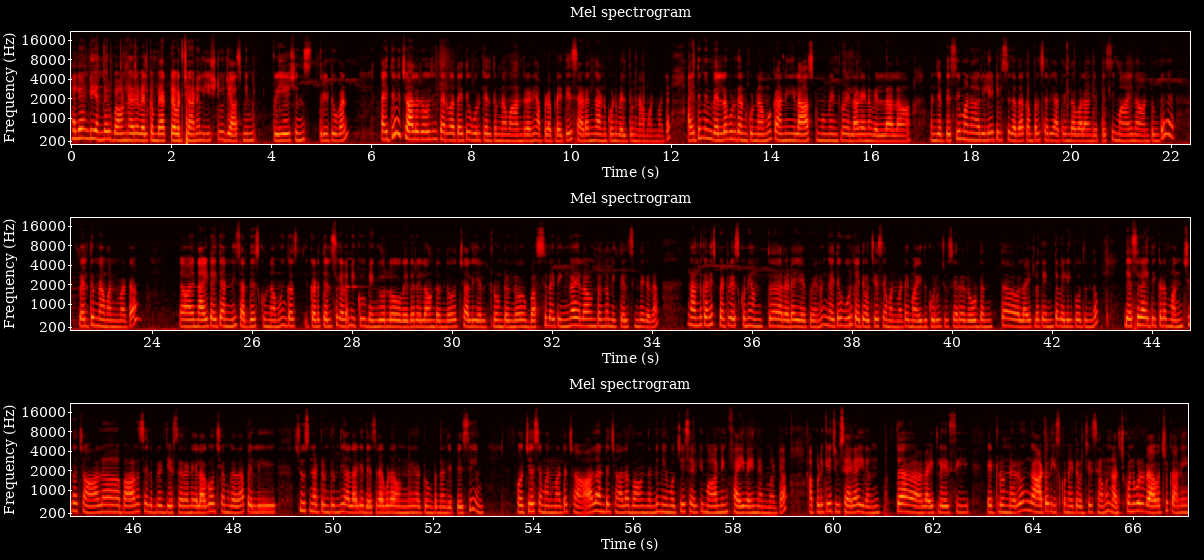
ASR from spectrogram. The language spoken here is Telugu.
హలో అండి అందరూ బాగున్నారా? Welcome back to our channel is to Jasmine creations three two one. అయితే చాలా రోజుల తర్వాత అయితే ఊరికి వెళ్తున్నాము ఆంధ్రాని. అప్పుడప్పుడైతే సడన్గా అనుకొని వెళ్తున్నాము అనమాట అయితే మేము వెళ్ళకూడదు అనుకున్నాము కానీ లాస్ట్ మూమెంట్లో ఎలాగైనా వెళ్ళాలా అని చెప్పేసి మన రిలేటివ్స్ కదా కంపల్సరీ అటెండ్ అవ్వాలా అని చెప్పేసి మా ఆయన అంటుంటే వెళ్తున్నాం అనమాట నైట్ అయితే అన్నీ సర్దేసుకున్నాము. ఇంకా ఇక్కడ తెలుసు కదా మీకు బెంగళూరులో వెదర్ ఎలా ఉంటుందో చలి ఎట్లా ఉంటుందో బస్సులు అయితే ఇంకా ఎలా ఉంటుందో మీకు తెలిసిందే కదా. ఇంకా అందుకని స్వెటర్ వేసుకుని అంత రెడీ అయిపోయాను. ఇంకైతే ఊరికైతే వచ్చేసామన్నమాట. మా ఐదుగురు చూసారా రోడ్ అంతా లైట్లతో ఎంత వెలిగిపోతుందో. దసరా అయితే ఇక్కడ మంచిగా చాలా బాగా సెలబ్రేట్ చేస్తారండి. ఎలాగో వచ్చాం కదా పెళ్ళి చూసినట్టు ఉంటుంది. అలాగే దసరా కూడా ఉన్నట్టు ఉంటుందని చెప్పేసి వచ్చేసామన్నమాట. చాలా అంటే చాలా బాగుందండి. మేము వచ్చేసరికి మార్నింగ్ ఫైవ్ అయిందనమాట అప్పటికే చూసారా ఇదంతా లైట్లు వేసి ఎట్లున్నారు. ఇంకా ఆటో తీసుకొని అయితే వచ్చేసాము. నడుచుకొని కూడా రావచ్చు కానీ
